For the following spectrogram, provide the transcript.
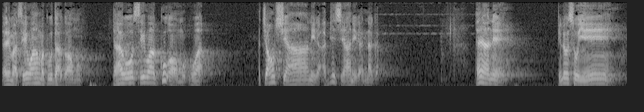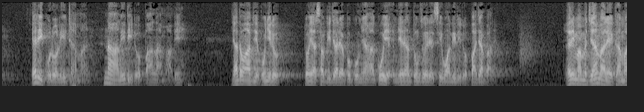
အဲ့ဒီမှာဆေးဝါးမကုသကောင်းဘူးဒါကိုဆေးဝါးကုအောင်မှုဟိုကအကြောင်းရှာနေတာအပြစ်ရှာနေတာနတ်ကအဲ့ဒါနဲ့ဒီလိုဆိုရင်အဲ့ဒီကိုတော်လေးထံမှာ နှာလေးတွေတော့ပါလာမှာပဲညတော့အဖြစ်ဘုန်းကြီးတို့တော့ရဆောက်တည်ကြတဲ့ပုဂ္ဂိုလ်များဟာကိုယ့်ရဲ့အမြဲတမ်းသုံးဆွဲတဲ့စေဝါလေးတွေတော့ပါကြပါတယ်အဲ့ဒီမှာမကြမ်းပါတဲ့အခါမှာ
